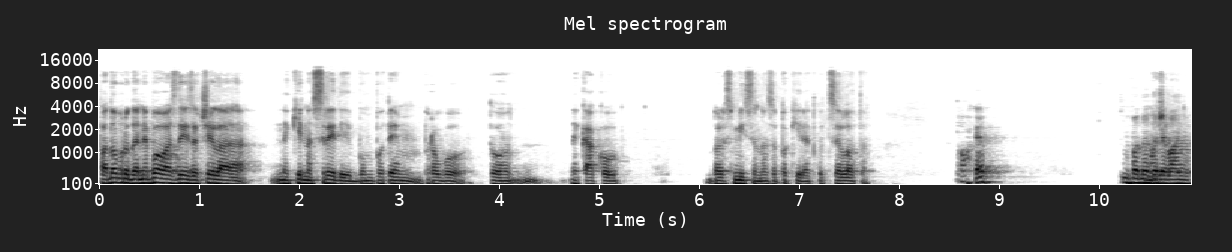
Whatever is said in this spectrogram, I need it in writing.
Pa dobro, da ne bova zdaj začela nekje na sredi, bom potem probo to nekako bolj smiselno zapakirati kot celoto. Ok. V nadaljevanju.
